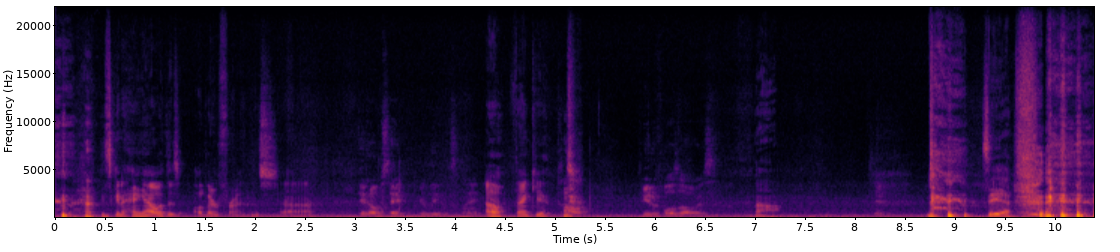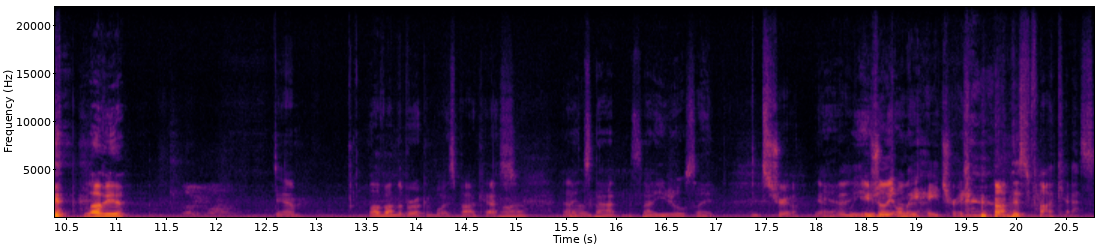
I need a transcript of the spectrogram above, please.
he's gonna hang out with his other friends. Uh, Get home safe. You're leaving tonight. oh, thank you. Colin, beautiful as always. Aw. See ya. Love you. Love you, Marlon. Damn. Love on the Broken Boys podcast. Well, it's Um, not. It's not a usual sight. It's true. Yeah, Yeah, we usually only hatred on this podcast.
